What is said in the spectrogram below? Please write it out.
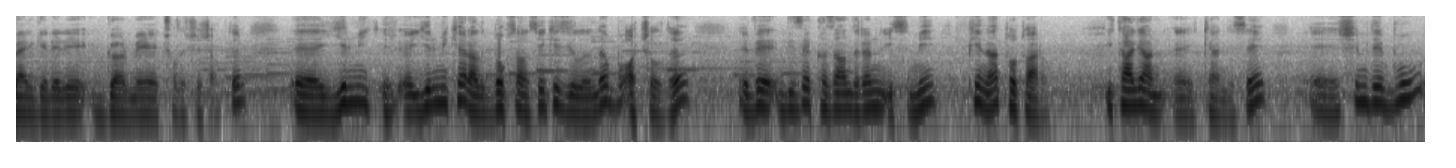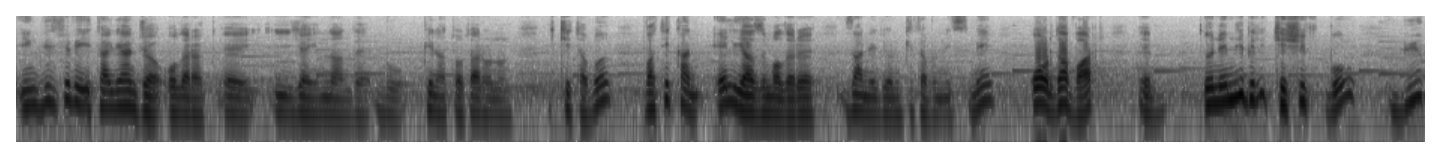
belgeleri görmeye çalışacaktır. 20, ee, 22 e, Aralık 98 yılında bu açıldı e, ve bize kazandıranın ismi Pina Totaro. İtalyan e, kendisi. Şimdi bu İngilizce ve İtalyanca olarak yayınlandı bu Pina Totaro'nun kitabı. Vatikan El Yazmaları zannediyorum kitabın ismi. Orada var. Önemli bir keşif bu. Büyük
